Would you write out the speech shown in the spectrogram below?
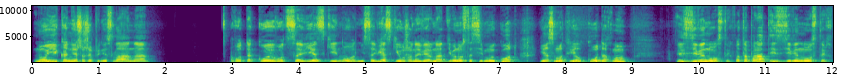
Ну и, конечно же, принесла она вот такой вот советский, ну, не советский уже, наверное, 97 год, я смотрел, кодах, ну, из 90-х, фотоаппарат из 90-х.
